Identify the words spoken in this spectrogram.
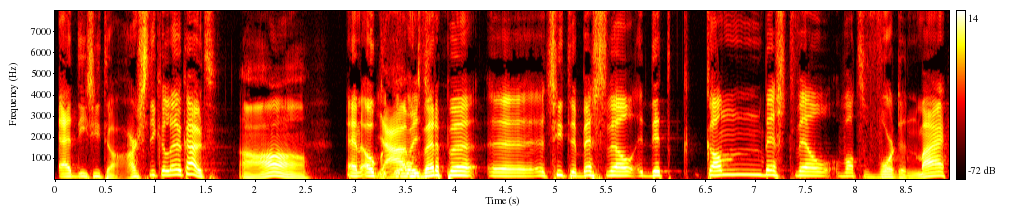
En die ziet er hartstikke leuk uit. Ah. En ook Ja, de ontwerpen, eh, het ziet er best wel... Dit kan best wel wat worden. Maar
